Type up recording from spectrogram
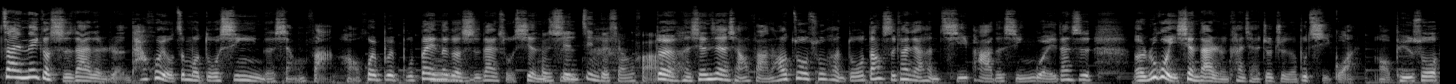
在那个时代的人，他会有这么多新颖的想法，好，会不不被那个时代所限制？嗯、很先进的想法，对，很先进的想法，然后做出很多当时看起来很奇葩的行为，但是，呃，如果以现代人看起来就觉得不奇怪，哦，比如说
